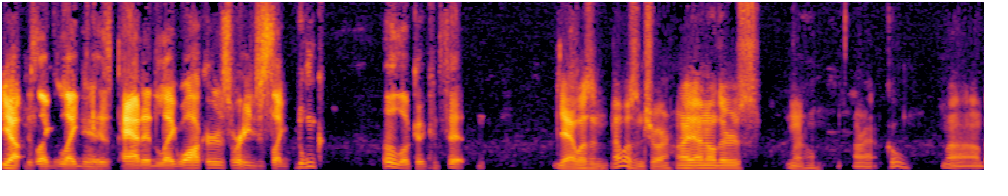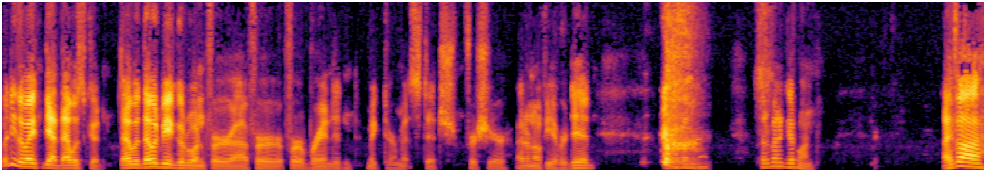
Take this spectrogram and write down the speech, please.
Yeah. his like leg, Yeah. his padded leg walkers, where he just like, dunk. Oh, look, I can fit. Yeah, I wasn't. I wasn't sure. I, I know there's. You know. All right. Cool. Uh, but either way, yeah, that was good. That would that would be a good one for uh, for for a Brandon McDermott stitch for sure. I don't know if he ever did. Would have been a good one. I've uh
